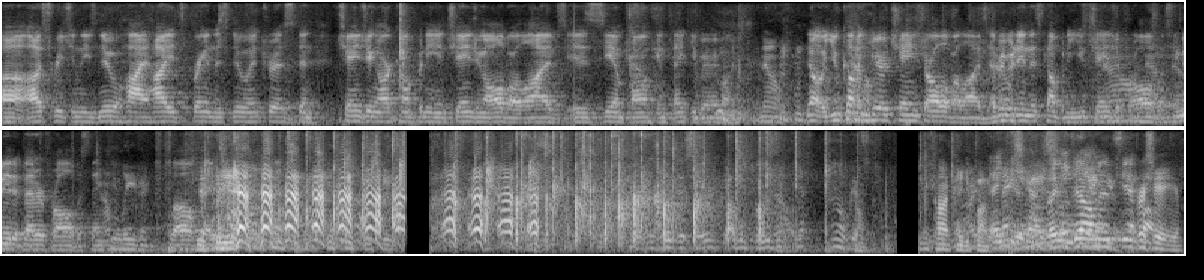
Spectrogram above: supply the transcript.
uh, us reaching these new high heights, bringing this new interest, and changing our company and changing all of our lives is CM Punk. And thank you very much. No. No, you coming No. here changed all of our lives. No. Everybody in this company, you changed it for No, all of us. no. You made it better for all of us. Thank you. I'm leaving. Well, thank you. Oh, good. Punk. Thank you, Punk. Thank you. guys. Ladies and gentlemen, CM Punk. Appreciate you.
